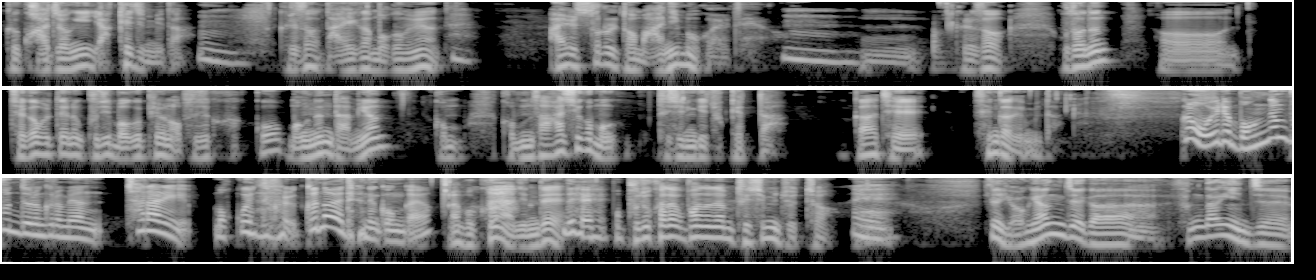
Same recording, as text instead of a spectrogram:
그 과정이 약해집니다. 음. 그래서 나이가 먹으면 음. 알수를 더 많이 먹어야 돼요. 음. 음, 그래서 우선은 어 제가 볼 때는 굳이 먹을 필요는 없으실 것 같고 먹는다면 검, 검사하시고 먹, 드시는 게 좋겠다가 제 생각입니다. 그럼 오히려 먹는 분들은 그러면 차라리 먹고 있는 걸 끊어야 되는 건가요? 아 뭐 그건 아닌데 네. 뭐 부족하다고 판단하면 드시면 좋죠. 네. 어. 근데 영양제가 상당히 이제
